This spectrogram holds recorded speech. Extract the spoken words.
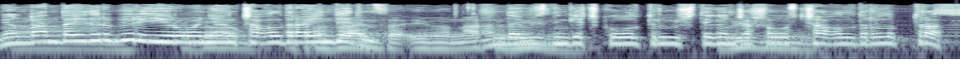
Мен кандайдыр бир иронияны чагылдырайын дедим анда биздин кечки олтуруп иштеген жашообуз чагылдырылып турат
